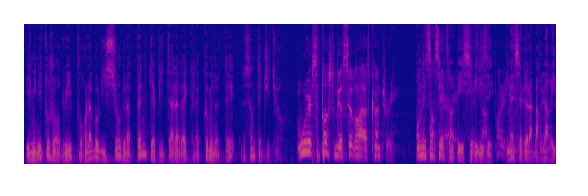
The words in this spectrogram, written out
Il milite aujourd'hui pour l'abolition de la peine capitale avec la communauté de Sant'Egidio. We're supposed to be a civilized country. On est censé être un pays civilisé, mais c'est de la barbarie.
